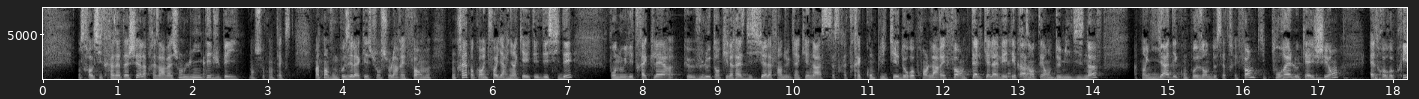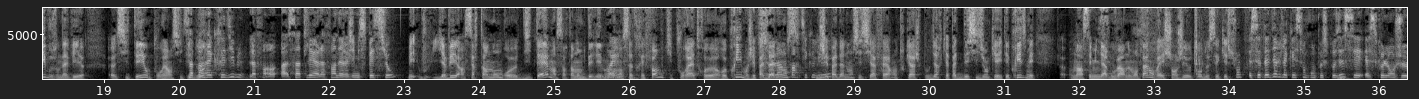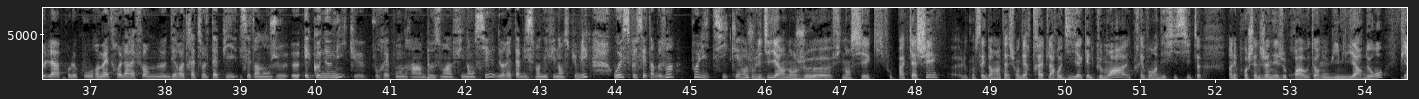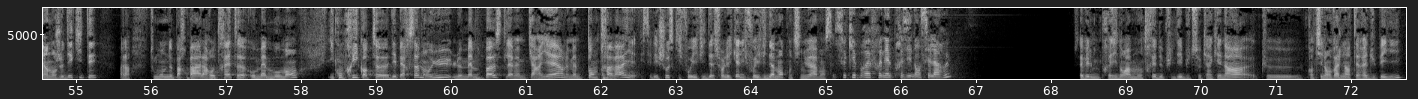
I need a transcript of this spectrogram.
On sera aussi très attaché à la préservation de l'unité du pays dans ce contexte. Maintenant, vous me posez la question sur la réforme concrète. Encore une fois, il n'y a rien qui a été décidé. Pour nous, il est très clair que, vu le temps qu'il reste d'ici à la fin du quinquennat, ce serait très compliqué de reprendre la réforme telle qu'elle avait été présentée en 2019. Maintenant, il y a des composantes de cette réforme qui pourraient, le cas échéant, être repris. Vous en avez euh, cité, on pourrait en citer d'autres. Ça paraît crédible, euh, s'atteler à la fin des régimes spéciaux? Mais il y avait un certain nombre d'items, un certain nombre d'éléments dans cette réforme qui pourraient être euh, repris. Moi, j'ai pas d'annonce. J'ai pas d'annonce ici à faire. En tout cas, je peux vous dire qu'il n'y a pas de décision qui a été prise, mais on a un séminaire gouvernemental, on va échanger autour de ces questions. C'est-à-dire que la question qu'on peut se poser, c'est est-ce que l'enjeu, là, pour le coup, remettre la réforme des retraites sur le tapis, c'est un enjeu économique pour répondre à un besoin financier de rétablissement des finances publiques, ou est-ce que c'est un besoin politique? Non, Je vous l'ai dit, il y a un enjeu financier qu'il ne faut pas cacher. Euh, le Conseil d'orientation des retraites l'a redit il y a quelques mois. Il prévoit un déficit dans les prochaines années, je crois, à hauteur de 8 milliards d'euros. Puis il un enjeu d'équité. Voilà. Tout le monde ne part pas à la retraite euh, au même moment, y compris quand euh, des personnes ont eu le même poste, la même carrière, le même temps de travail. C'est des choses qu'il faut sur lesquelles il faut évidemment continuer à avancer. Ce qui pourrait freiner le président, c'est la rue? Vous savez, le président a montré depuis le début de ce quinquennat que quand il en va de l'intérêt du pays,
